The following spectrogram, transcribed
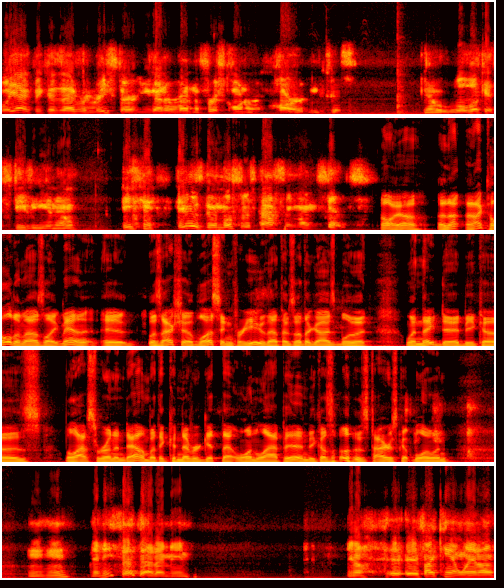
Well, yeah, because every restart you got to run the first corner hard because you know we'll look at Stevie. You know, he he was doing most of his passing on starts. oh, yeah. And I, and I told him, I was like, man, it was actually a blessing for you that those other guys blew it when they did because the laps were running down, but they could never get that one lap in because all those tires kept blowing. Hmm And he said that. I mean, you know, if I can't win, I'm,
